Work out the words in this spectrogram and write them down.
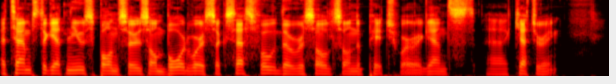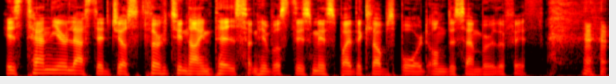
Attempts to get new sponsors on board were successful, though results on the pitch were against uh, Kettering. His tenure lasted just 39 days and he was dismissed by the club's board on December the 5th.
